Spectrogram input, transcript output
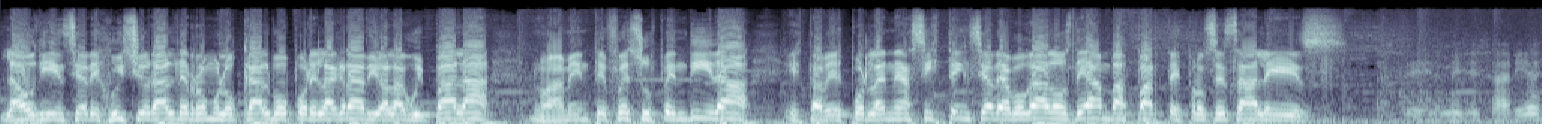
La audiencia de juicio oral de Rómulo Calvo por el agravio a la Huipala nuevamente fue suspendida, esta vez por la inasistencia de abogados de ambas partes procesales. necesarias,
